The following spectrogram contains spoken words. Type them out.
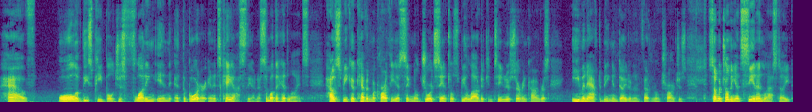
have all of these people just flooding in at the border, and it's chaos there. Now, some other headlines. House Speaker Kevin McCarthy has signaled George Santos be allowed to continue to serve in Congress even after being indicted on federal charges. Someone told me on CNN last night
